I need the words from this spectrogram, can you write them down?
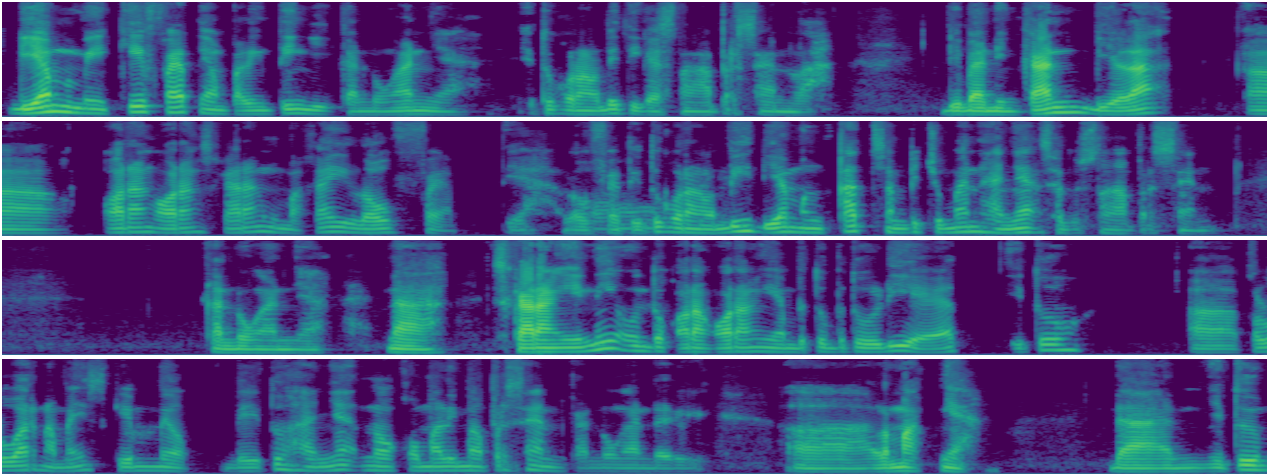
dia memiliki fat yang paling tinggi kandungannya. Itu kurang lebih tiga setengah persen lah. Dibandingkan bila uh, orang-orang sekarang memakai low fat ya. Low fat oh. itu kurang lebih dia mengkat sampai cuman hanya satu setengah persen kandungannya. Nah sekarang ini untuk orang-orang yang betul-betul diet itu uh, keluar namanya skim milk. Dia itu hanya 0,5 persen kandungan dari uh, lemaknya. Dan itu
